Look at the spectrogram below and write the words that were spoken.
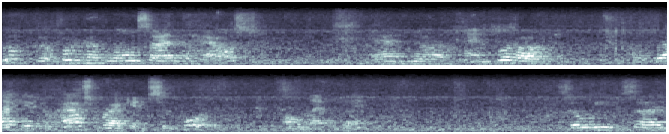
look, uh, put it up alongside the house, and uh, and put a, a bracket, a house bracket support on that thing." So he decides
